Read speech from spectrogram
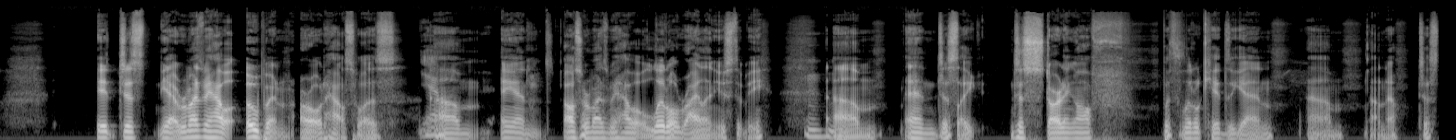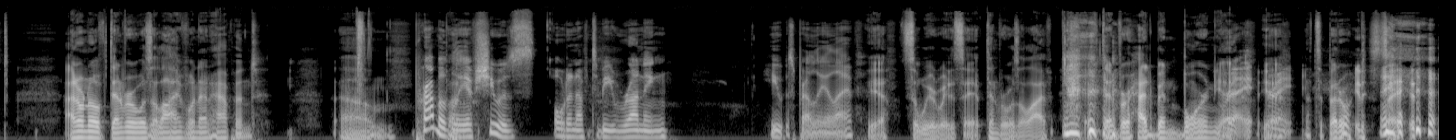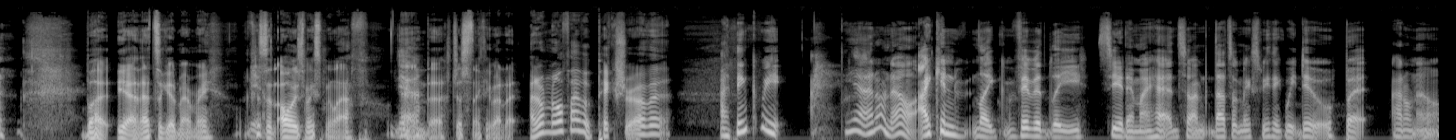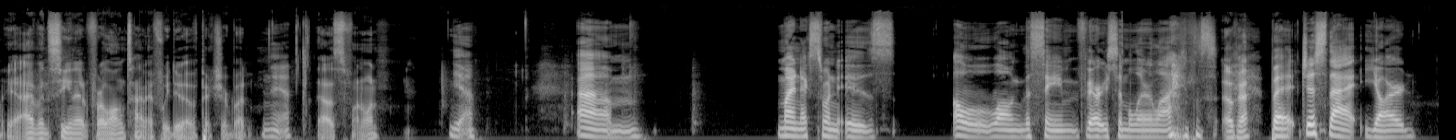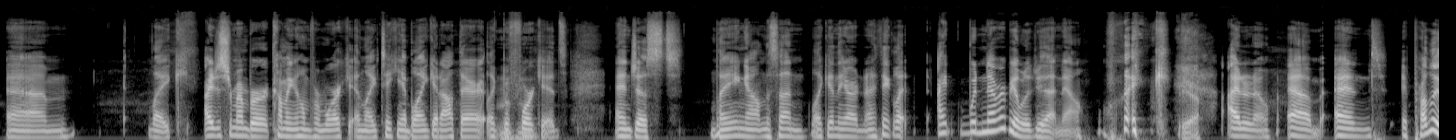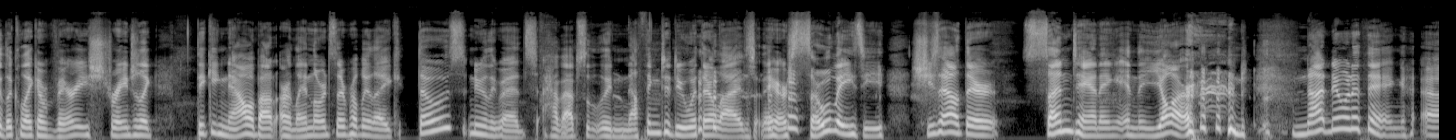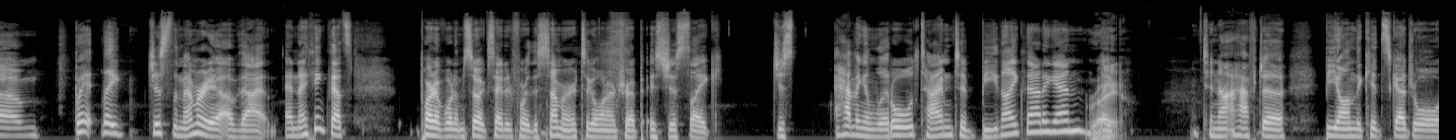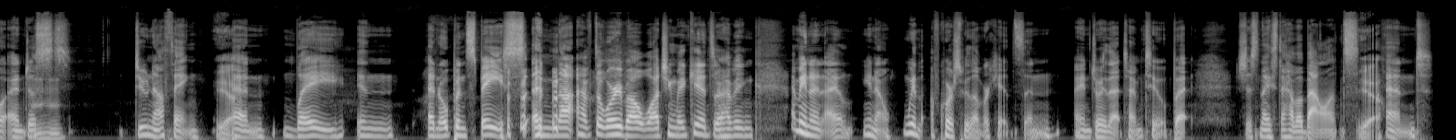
it just yeah it reminds me how open our old house was. Yeah, Um, and also reminds me how little Rylan used to be Mhm. um, and just like just starting off with little kids again. Um, I don't know. Just I don't know if Denver was alive when that happened. Um, probably but- if she was old enough to be running, he was probably alive. yeah, it's a weird way to say it. If Denver was alive. If Denver had been born yet. Right, yeah, right. That's a better way to say it. but yeah, that's a good memory because Yeah. it always makes me laugh. Yeah. And uh, just thinking about it, I don't know if I have a picture of it. I think we, yeah, I don't know. I can like vividly see it in my head, so I'm, that's what makes me think we do. But I don't know. Yeah, I haven't seen it for a long time. If we do have a picture, but Yeah, that was a fun one. yeah. Um, my next one is along the same, very similar lines, Okay. but just that yard. Um, like I just remember coming home from work and like taking a blanket out there, like before Mhm. kids, and just laying out in the sun, like in the yard. And I think like I would never be able to do that now. like Yeah. I don't know. Um, and it probably looked like a very strange, like thinking now about our landlords, they're probably like, those newlyweds have absolutely nothing to do with their lives. They are so lazy. She's out there sun tanning in the yard, not doing a thing. Um, but like just the memory of that. And I think that's part of what I'm so excited for this summer to go on our trip is just like, just having a little time to be like that again. Like, Right. to not have to be on the kid's schedule and just do nothing Yeah. and lay in an open space and not have to worry about watching my kids or having I mean and I you know we of course we love our kids and I enjoy that time too but it's just nice to have a balance Yeah. and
